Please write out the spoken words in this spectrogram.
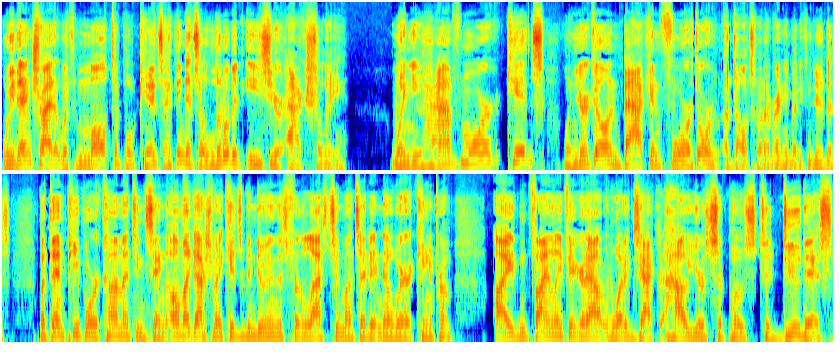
We then tried it with multiple kids. I think it's a little bit easier actually when you have more kids, when you're going back and forth, or adults, whatever, anybody can do this. But then people were commenting saying, oh my gosh, my kids have been doing this for the last two months. I didn't know where it came from. I finally figured out what exactly, how you're supposed to do this.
